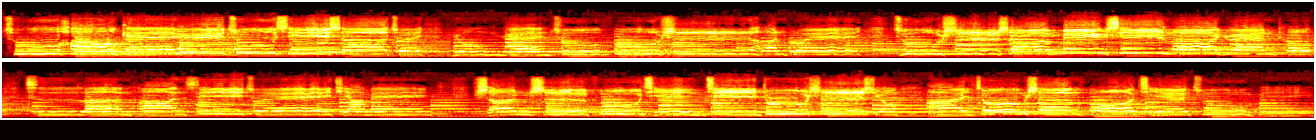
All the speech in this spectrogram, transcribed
主好给予主喜赦罪，永远祝福是恩惠。主赐人欢喜最佳美。神是父亲，基督是兄，爱中生活皆著名。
